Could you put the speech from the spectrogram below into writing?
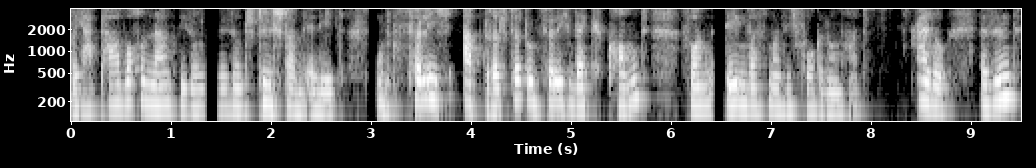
ja, paar Wochen lang wie so, wie so ein Stillstand erlebt und völlig abdriftet und völlig wegkommt von dem, was man sich vorgenommen hat. Also, es sind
